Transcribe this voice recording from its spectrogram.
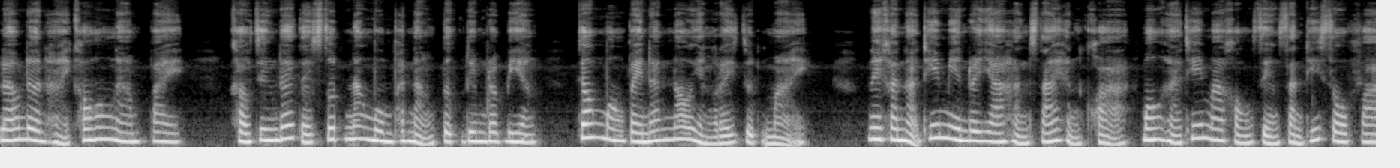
แล้วเดินหายเข้าห้องน้ำไป เขาจึงได้แต่สุดนั่งมุมผนังตึกริมระเบียง จ้องมองไปด้านนอกอย่างไร้จุดหมาย ในขณะที่มีนระยาหันซ้ายหันขวา มองหาที่มาของเสียงสั่นที่โซฟา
